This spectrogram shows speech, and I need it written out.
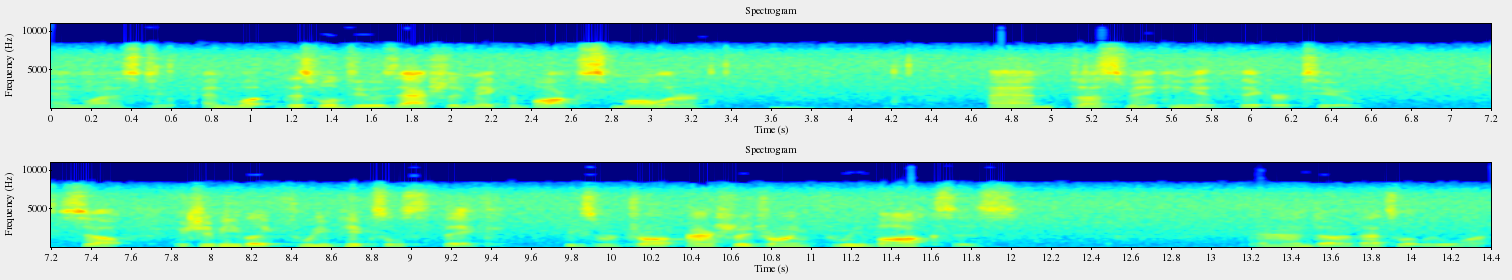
and minus 2 and what this will do is actually make the box smaller and thus making it thicker too. So it should be like 3 pixels thick because we're draw actually drawing 3 boxes. And uh, that's what we want.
